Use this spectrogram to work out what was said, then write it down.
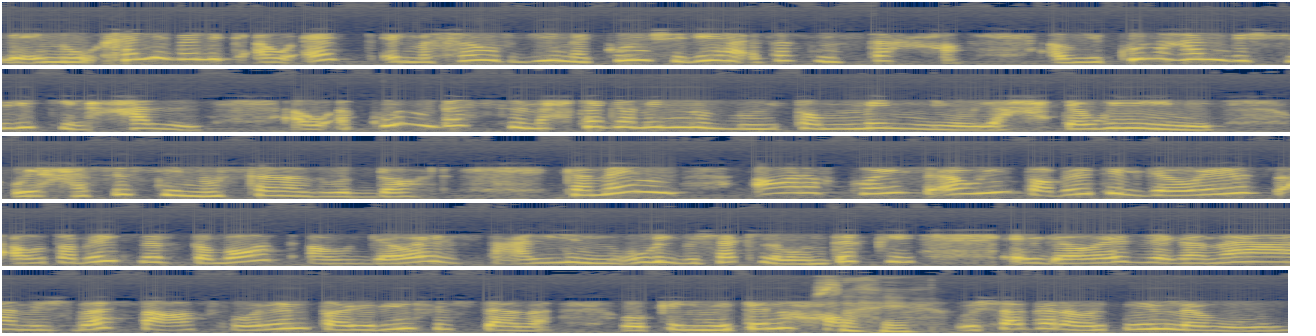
لأنه خلي بالك أوقات المخاوف دي ما يكونش ليها أساس من الصحة أو يكون عند شريكي الحل أو أكون بس محتاجة منه إنه يطمني ويحتويني ويحسسني إنه السند والظهر. كمان أعرف كويس قوي طبيعة الجواز أو طبيعة الارتباط أو الجواز تعالين نقول بشكل منطقي الجواز يا جماعة مش بس عصفورين طايرين في السماء وكلمتين حب صحيح. وشجرة واثنين ليمون.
